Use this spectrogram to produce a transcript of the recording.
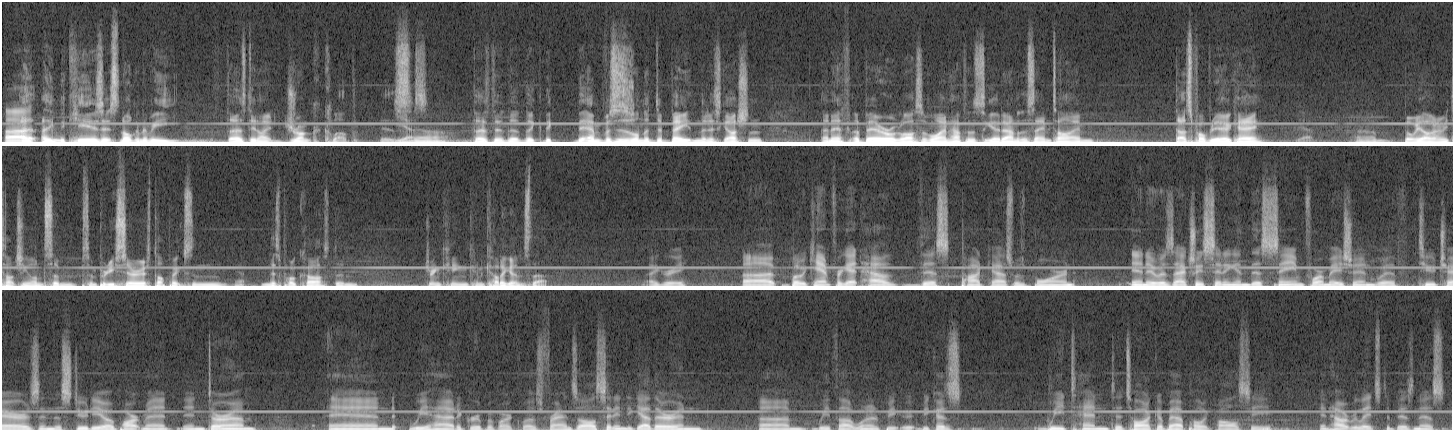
I, Uh, I think the key is it's not going to be Thursday night drunk club. Is Yes. No. Thursday, the, the, the, the emphasis is on the debate and the discussion, and if a beer or a glass of wine happens to go down at the same time, that's probably okay. But we are going to be touching on some some pretty serious topics in, Yeah. in this podcast, and drinking can cut against that. I agree. Uh, but we can't forget how this podcast was born. And it was actually sitting in this same formation with two chairs in the studio apartment in Durham. And we had a group of our close friends all sitting together. And um, we thought, wouldn't it be uh, because we tend to talk about public policy and how it relates to business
